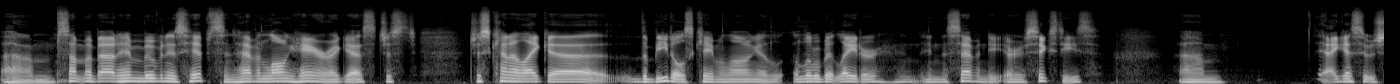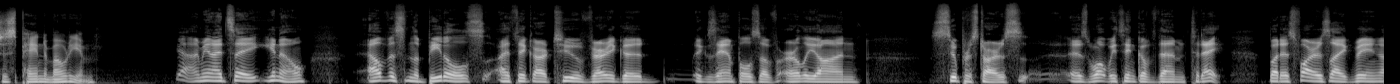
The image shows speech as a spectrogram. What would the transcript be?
Um, something about him moving his hips and having long hair, I guess, just just kind of like uh, the Beatles came along a, a little bit later in, in the 70s or 60s. Um, I guess it was just pandemonium. Yeah, I mean, I'd say you know, Elvis and the Beatles. I think are two very good examples of early on superstars, as what we think of them today. But as far as like being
